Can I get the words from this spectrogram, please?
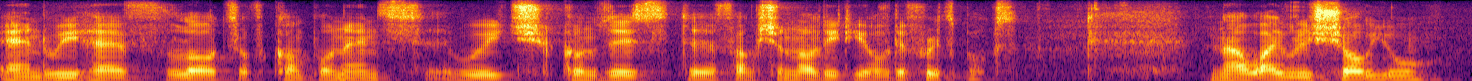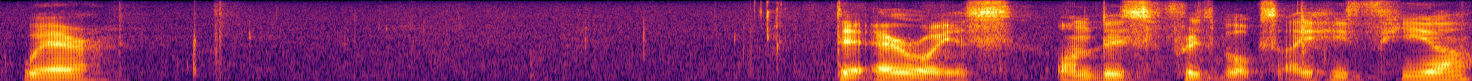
And we have lots of components which consist the functionality of the Fritzbox. Now I will show you where the error is on this Fritzbox. I have here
